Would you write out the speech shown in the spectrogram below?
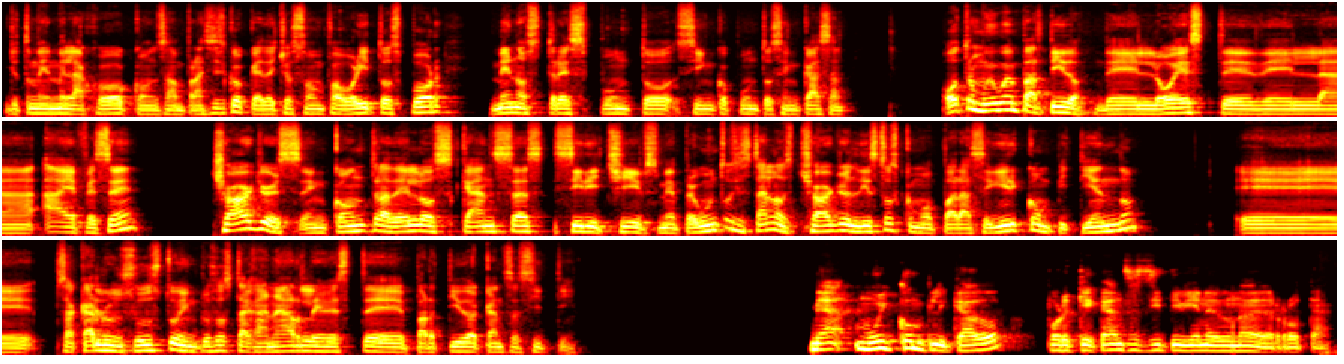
Yo también me la juego con San Francisco, que de hecho son favoritos por menos 3.5 puntos en casa. Otro muy buen partido del oeste de la AFC. Chargers en contra de los Kansas City Chiefs. Me pregunto si están los Chargers listos como para seguir compitiendo, eh, sacarle un susto, incluso hasta ganarle este partido a Kansas City. Mira, muy complicado porque Kansas City viene de una derrota.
